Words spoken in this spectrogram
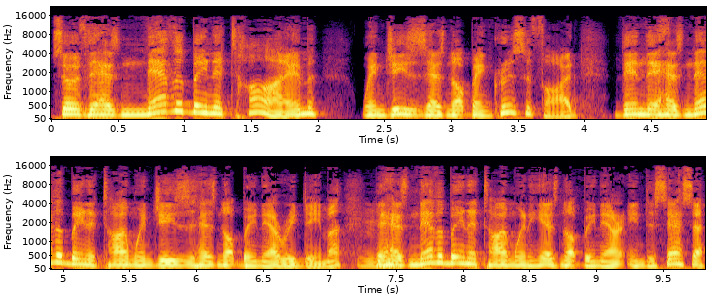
So if there has never been a time when Jesus has not been crucified, then there has never been a time when Jesus has not been our Redeemer. Hmm. There has never been a time when he has not been our intercessor.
